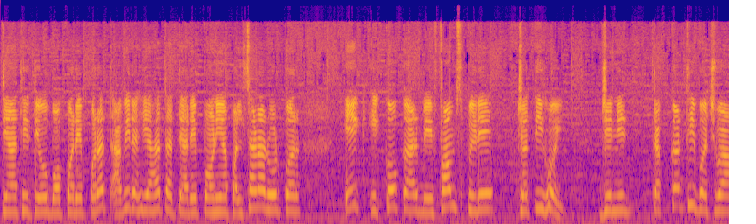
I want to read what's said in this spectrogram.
ત્યાંથી તેઓ બપોરે પરત આવી રહ્યા હતા ત્યારે પોણિયા પલસાણા રોડ પર એક ઇકો કાર બેફામ સ્પીડે જતી હોય, જેની ટક્કરથી બચવા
